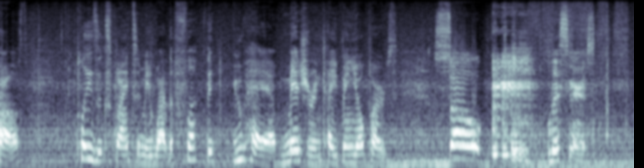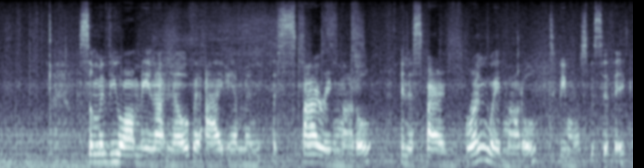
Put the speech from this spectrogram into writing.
Pause. Please explain to me why the fuck did you have measuring tape in your purse? So, listeners, some of you all may not know, but I am an aspiring model, an aspiring runway model, to be more specific.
